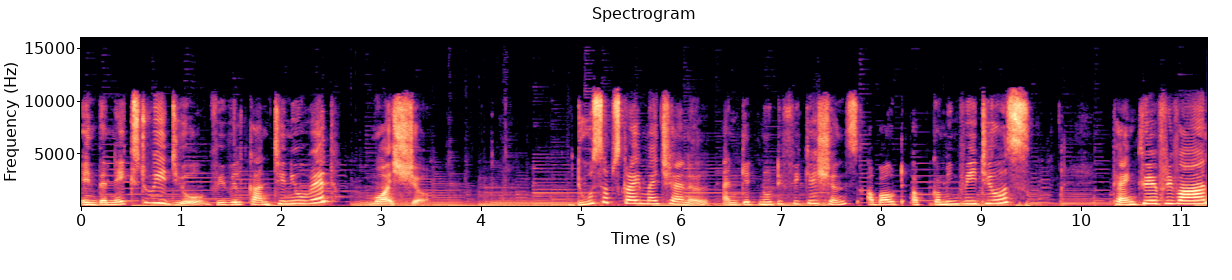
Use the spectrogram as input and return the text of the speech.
In the next video, we will continue with moisture. Do subscribe my channel and get notifications about upcoming videos. Thank you everyone.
